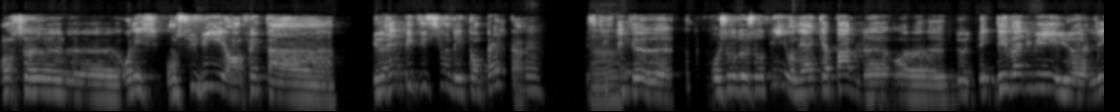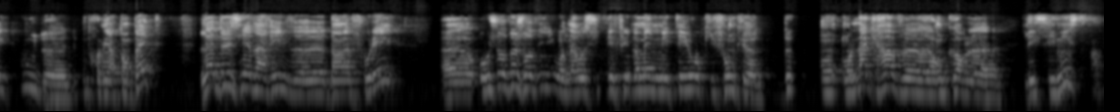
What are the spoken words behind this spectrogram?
on se, euh, on, est, on subit en fait un, une répétition des tempêtes, mmh. ce qui mmh. fait que au jour d'aujourd'hui, on est incapable d'évaluer les coûts d'une première tempête. La deuxième arrive dans la foulée. au jour d'aujourd'hui, on a aussi des phénomènes météo qui font que de, on, on, aggrave encore le, les sinistres.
